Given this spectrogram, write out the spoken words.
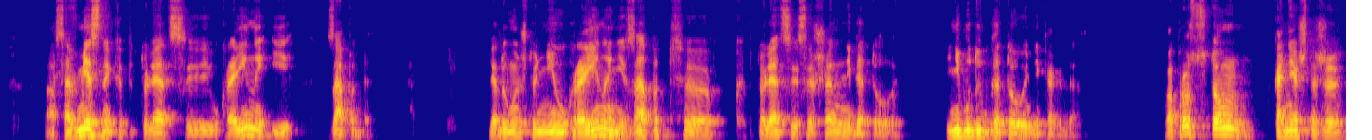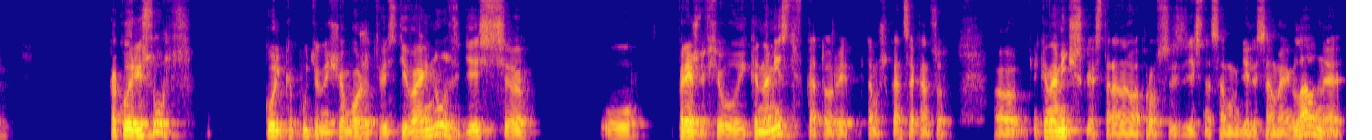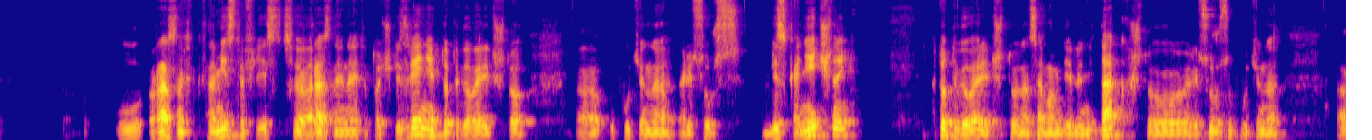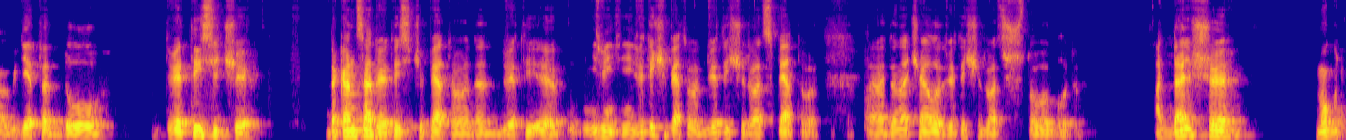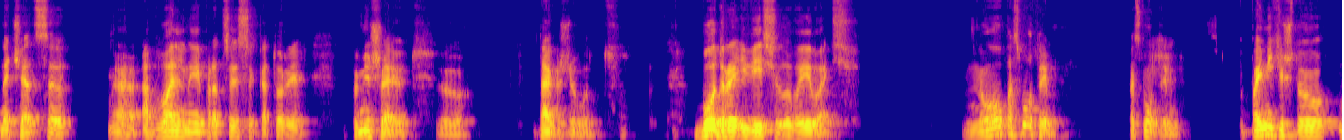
совместной капитуляции Украины и Запада. Я думаю, что ни Украина, ни Запад э, к капитуляции совершенно не готовы. И не будут готовы никогда. Вопрос в том, конечно же, какой ресурс, сколько Путин еще может вести войну. Здесь э, у прежде всего у экономистов, которые, потому что в конце концов экономическая сторона вопроса здесь на самом деле самое главное. У разных экономистов есть разные на это точки зрения. Кто-то говорит, что у Путина ресурс бесконечный, кто-то говорит, что на самом деле не так, что ресурс у Путина где-то до 2000 до конца 2005, до 2000, э, извините, не 2005, 2025, э, до начала 2026 года. А дальше могут начаться э, обвальные процессы, которые помешают также вот бодро и весело воевать. Но посмотрим, посмотрим. Поймите, что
